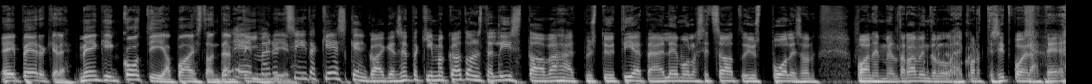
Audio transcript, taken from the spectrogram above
ei perkele, menkin kotiin ja paistan tämän No en pihviin. mä nyt siitä kesken kaiken. Sen takia mä katson sitä listaa vähän, että pystyy tietämään. Ellei mulla sit saatu just puolison vanhemmilta ravintolalahekortti. Sit voi lähteä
